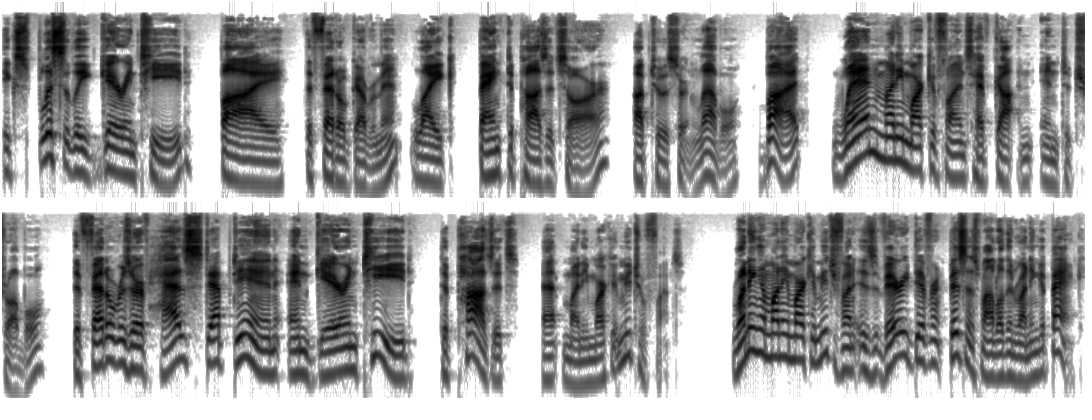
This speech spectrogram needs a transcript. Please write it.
explicitly guaranteed by the federal government like bank deposits are up to a certain level. But when money market funds have gotten into trouble, the Federal Reserve has stepped in and guaranteed deposits at money market mutual funds. Running a money market mutual fund is a very different business model than running a bank.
